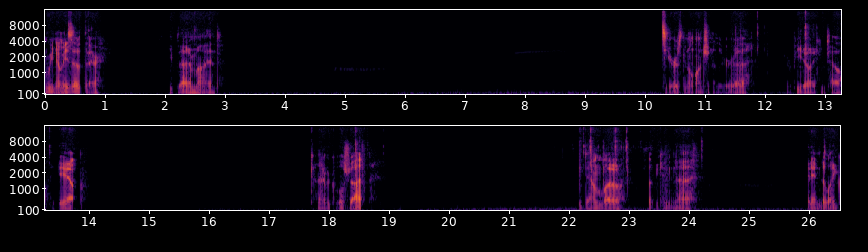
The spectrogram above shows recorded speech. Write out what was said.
We know he's out there. Keep that in mind. Sierra's gonna launch another uh, torpedo, I can tell. Yep. Kind of a cool shot. Get down low so that we can uh, get into like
